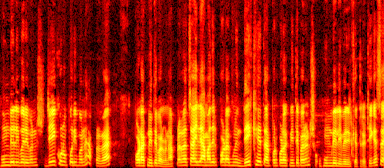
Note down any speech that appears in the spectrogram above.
হোম ডেলিভারি বলেন, যে কোনো পরিবহনে আপনারা প্রোডাক্ট নিতে পারবেন। আপনারা চাইলে আমাদের প্রোডাক্টগুলো দেখে তারপর প্রোডাক্ট নিতে পারেন হোম ডেলিভারির ক্ষেত্রে, ঠিক আছে?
